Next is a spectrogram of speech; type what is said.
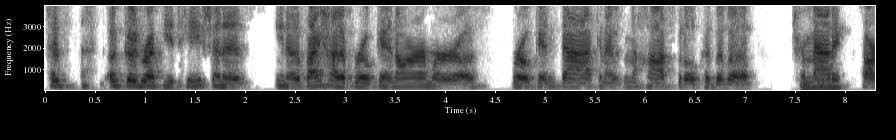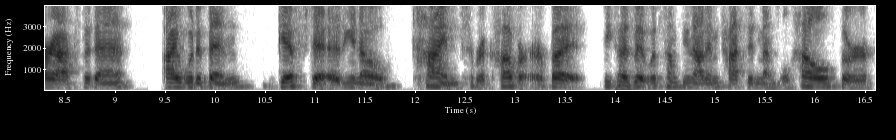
has a good reputation is, you know, if I had a broken arm or a broken back and I was in the hospital because of a traumatic mm-hmm. car accident, I would have been gifted, you know, time to recover. But because it was something that impacted mental health or,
